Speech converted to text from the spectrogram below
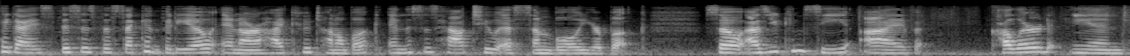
Hey guys, this is the second video in our Haiku Tunnel book and this is how to assemble your book. So as you can see, I've colored and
